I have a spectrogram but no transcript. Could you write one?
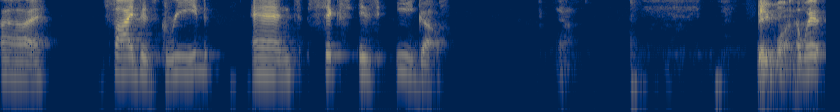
Uh, five is greed and six is ego. Yeah. Big ones. Where,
